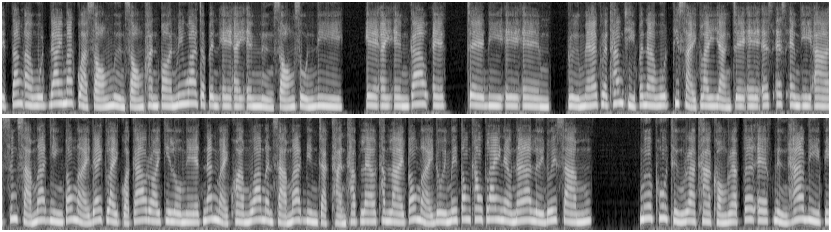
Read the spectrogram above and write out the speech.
ติดตั้งอาวุธได้มากกว่า 22,000 ปอนด์ไม่ว่าจะเป็น AIM 120D AIM 9X JDAM หรือแม้กระทั่งขีปนาวุธที่สายไกลอย่าง JASSMER ซึ่งสามารถยิงเป้าหมายได้ไกลกว่า 900 กิโลเมตร นั่นหมายความว่ามันสามารถบินจากฐานทัพแล้วทำลายเป้าหมายโดยไม่ต้องเข้าใกล้แนวหน้าเลยด้วยซ้ำ เมื่อพูดถึงราคาของ Raptor F15B ปี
